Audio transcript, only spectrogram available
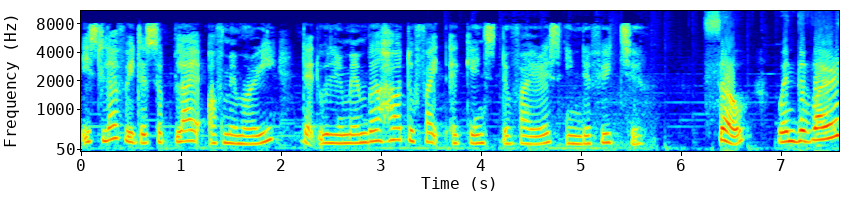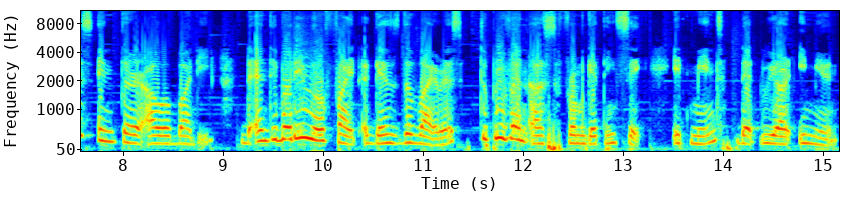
is left with a supply of memory that will remember how to fight against the virus in the future. So, when the virus enter our body, the antibody will fight against the virus to prevent us from getting sick. It means that we are immune.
